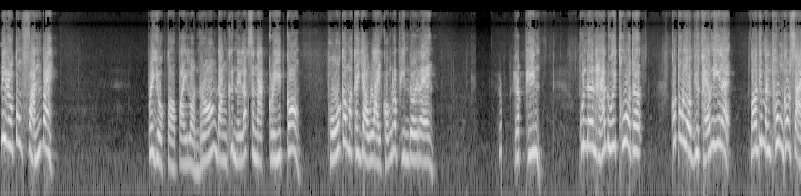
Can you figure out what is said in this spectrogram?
นี่เราต้องฝันไป ประโยคต่อไปหล่อนร้องดังขึ้นในลักษณะกรีดก้องโผก็มาเขย่าไหล่ของระพินโดยแรงระพิน คุณเดินหาดูให้ทั่วเถอะเขาต้องหลบอยู่แถวนี้แหละ ตอนที่มันพุ่งเข้าใส่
